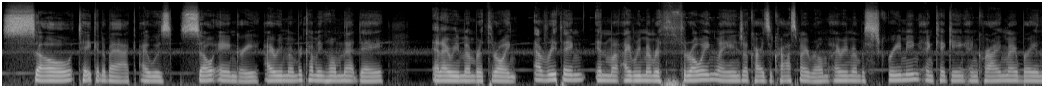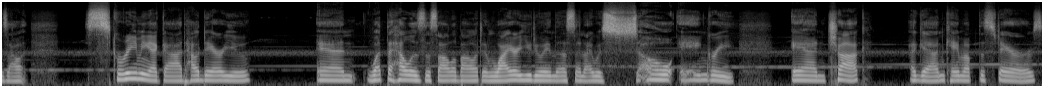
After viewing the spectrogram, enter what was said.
so taken aback. I was so angry. I remember coming home that day and I remember throwing everything in my I remember throwing my angel cards across my room. I remember screaming and kicking and crying my brains out, screaming at God, "How dare you?" And what the hell is this all about? And why are you doing this? And I was so angry. And Chuck, again, came up the stairs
